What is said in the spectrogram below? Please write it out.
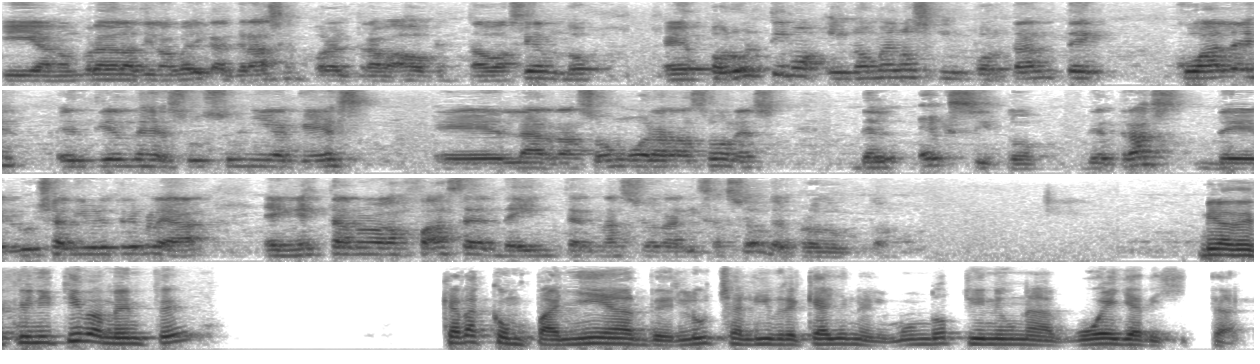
y a nombre de Latinoamérica, gracias por el trabajo que estado haciendo. Eh, por último, y no menos importante, ¿cuál entiende Jesús Zúñiga que es eh, la razón o las razones del éxito detrás de Lucha Libre AAA en esta nueva fase de internacionalización del producto? Mira, definitivamente, cada compañía de lucha libre que hay en el mundo tiene una huella digital,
